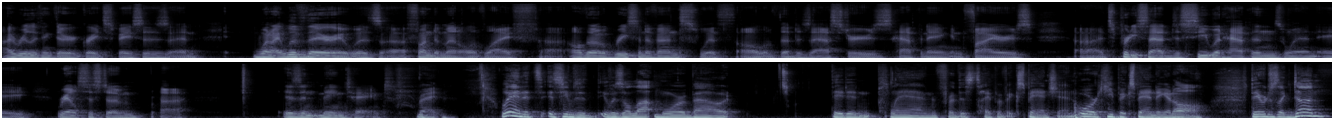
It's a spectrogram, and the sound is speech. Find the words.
I really think they're great spaces. And when I lived there, it was a fundamental of life. Uh, although recent events with all of the disasters happening and fires, uh, it's pretty sad to see what happens when a rail system uh, isn't maintained. Right. Well, and it seems it was a lot more about they didn't plan for this type of expansion or keep expanding at all. They were just like done.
